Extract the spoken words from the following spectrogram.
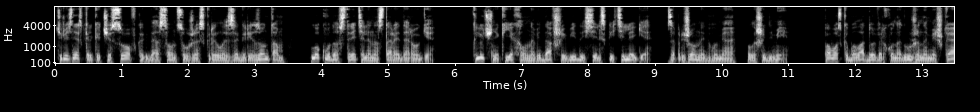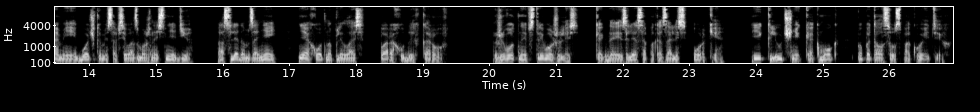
Через несколько часов, когда солнце уже скрылось за горизонтом, Локвуда встретили на старой дороге. Ключник ехал на видавшей виды сельской телеге, запряженной двумя лошадьми. Повозка была доверху нагружена мешками и бочками со всевозможной снедью, а следом за ней неохотно плелась пара худых коров. Животные встревожились, когда из леса показались орки, и ключник, как мог, попытался успокоить их.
